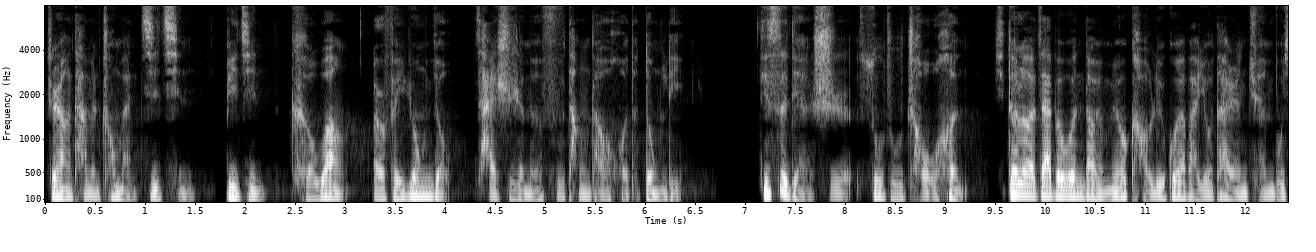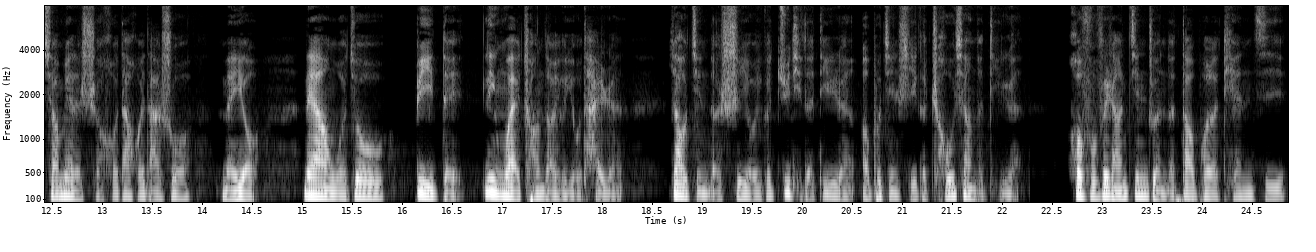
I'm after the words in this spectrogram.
这让他们充满激情。毕竟，渴望而非拥有。才是人们赴汤蹈火的动力。第四点是诉诸仇恨。希特勒在被问到有没有考虑过要把犹太人全部消灭的时候，他回答说：“没有，那样我就必得另外创造一个犹太人。要紧的是有一个具体的敌人，而不仅是一个抽象的敌人。”霍夫非常精准地道破了天机。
